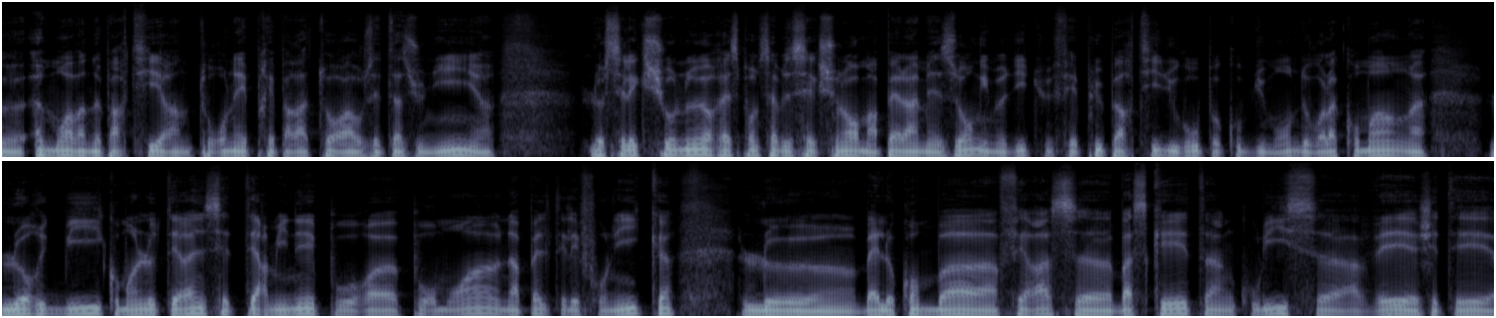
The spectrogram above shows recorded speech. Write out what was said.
euh, un mois avant de partir en tournée préparatoire aux États-Unis. Le sélectionneur, responsable des sélectionneurs, m'appelle à la maison. Il me dit Tu ne fais plus partie du groupe Coupe du Monde. Voilà comment le rugby, comment le terrain s'est terminé pour, euh, moi, un appel téléphonique, le, ben, combat Ferras euh, basket en coulisses avait, j'étais,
